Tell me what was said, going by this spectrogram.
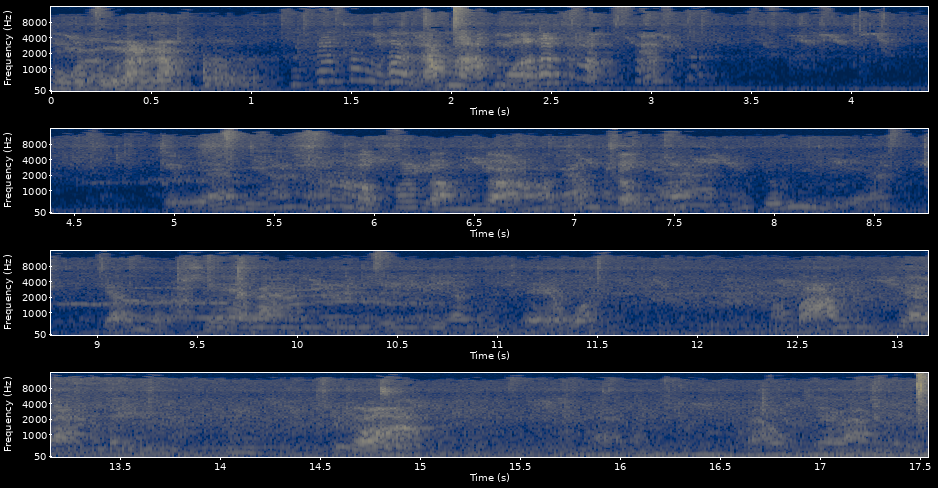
Cô có ấn lạnh nào nó lỏng lỏng á Thì á, nhớ mực nó giòn giòn nó sực mấy, sực Chở một xe lan đi đi đi ăn bánh xèo á Mà bao nhiêu xe lan đi rõ hả Dạ đó. Bao xe lan đi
